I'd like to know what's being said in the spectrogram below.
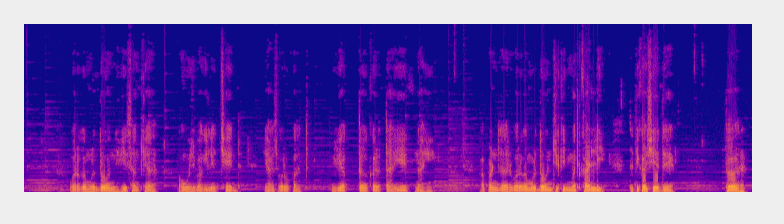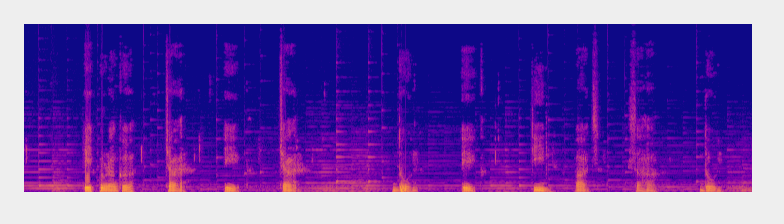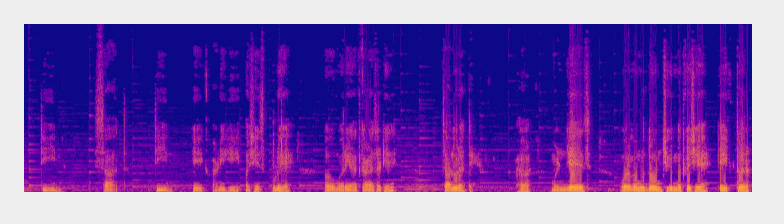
वर्गमूळ दोन ही संख्या अंश भागिले छेद. या स्वरूपात व्यक्त करता येत नाही. आपण जर वर्गमूळ दोनची किंमत काढली तर ती कशी येते? तर एक पूर्णांक चार. एक चार. दोन. एक तीन पाच सहा. दोन तीन सात तीन. एक. आणि ही अशीच पुढे अमर्याद काळासाठी चालू राहते. हा म्हणजेच वर्गमूळ दोनची किंमत कशी आहे? एक तर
